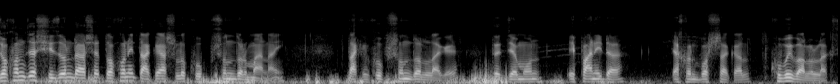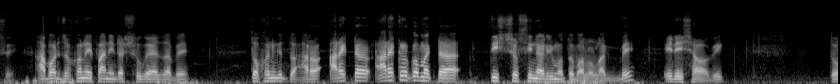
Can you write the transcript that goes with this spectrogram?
যখন যে সিজনটা আসে তখনই তাকে আসলে খুব সুন্দর মানায়, তাকে খুব সুন্দর লাগে। তো যেমন এই পানিটা এখন বর্ষাকাল, খুবই ভালো লাগছে। আবার যখন এই পানিটা শুকায় যাবে, তখন কিন্তু আরও আরেকটা, আরেক রকম একটা দৃশ্য সিনারির মতো ভালো লাগবে। এটাই স্বাভাবিক। তো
